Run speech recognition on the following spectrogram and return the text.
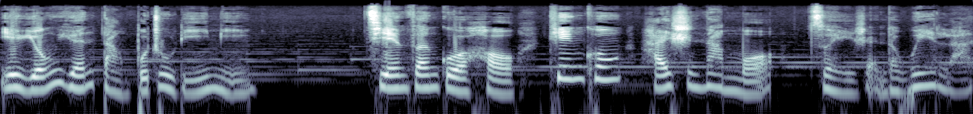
也永远挡不住黎明。千帆过后，天空还是那抹醉人的微蓝。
